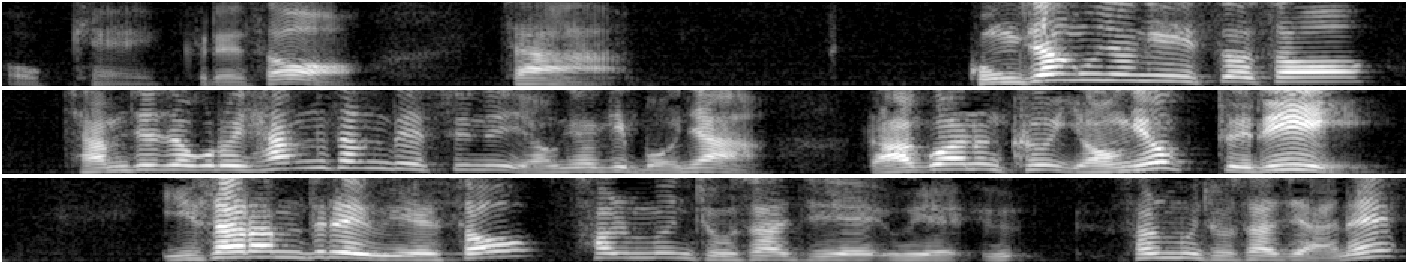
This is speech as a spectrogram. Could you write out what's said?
오케이. 그래서 자, 공장 운영에 있어서 잠재적으로 향상될 수 있는 영역이 뭐냐라고 하는 그 영역들이 이 사람들에 의해서 설문조사지에 의해 의- 설문조사지 안에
